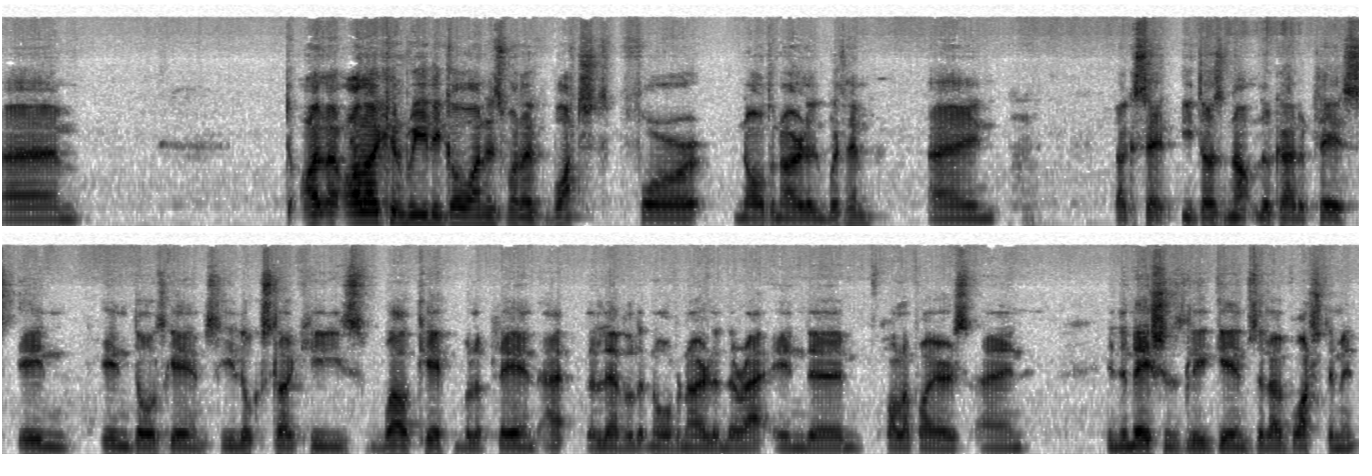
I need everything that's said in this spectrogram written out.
Um, all, all I can really go on is what I've watched for Northern Ireland with him, and like I said, he does not look out of place in in those games. He looks like he's well capable of playing at the level that Northern Ireland are at in the qualifiers and in the Nations League games that I've watched him in.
